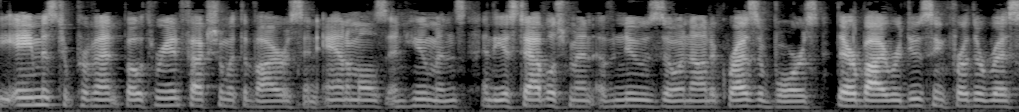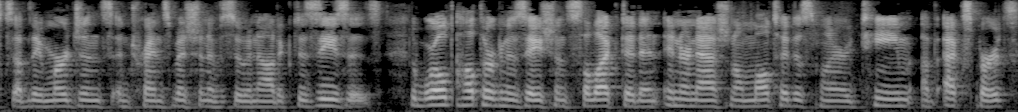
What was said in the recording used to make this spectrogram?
The aim is to prevent both reinfection with the virus in animals and humans and the establishment of new zoonotic reservoirs, thereby reducing further risks of the emergence and transmission of zoonotic diseases. The World Health Organization selected an international multidisciplinary team of experts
